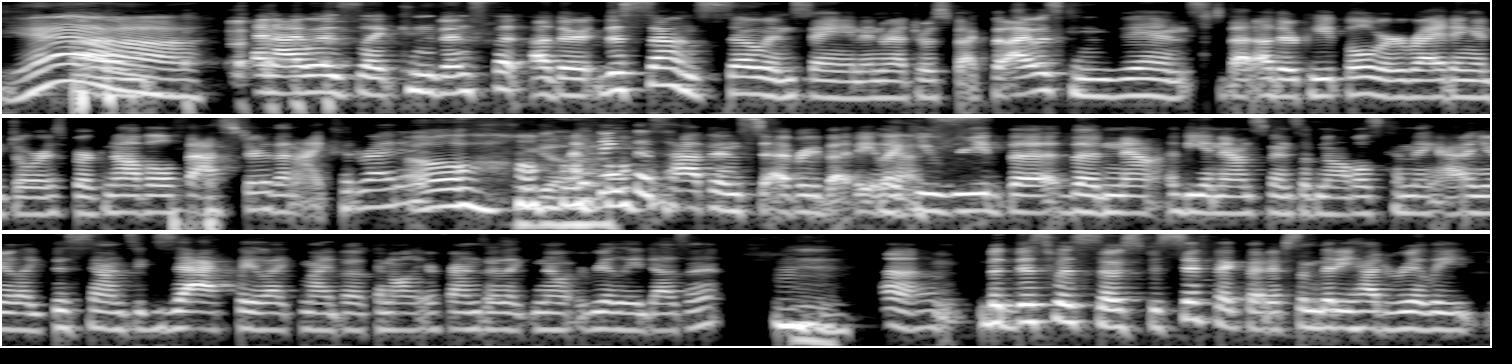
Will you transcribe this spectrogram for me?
Yeah. Um, and I was like convinced that other. This sounds so insane in retrospect, but I was convinced that other people were writing a Doris Burke novel faster than I could write it. Oh, I think this happens to everybody. Like yes. you read the the now the announcements of novels coming out, and you're like, this sounds exactly like my book, and all your friends are like, no, it really doesn't. Mm-hmm. Um, but this was so specific that if somebody had really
